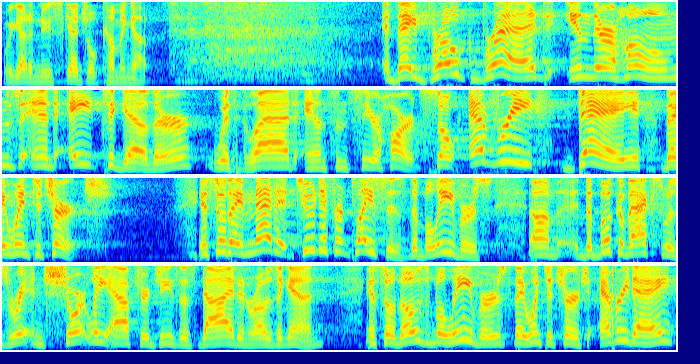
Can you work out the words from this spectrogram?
we got a new schedule coming up. They broke bread in their homes and ate together with glad and sincere hearts. So every day they went to church. And so they met at two different places, the believers. Um, the book of Acts was written shortly after Jesus died and rose again. And so those believers, they went to church every day.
